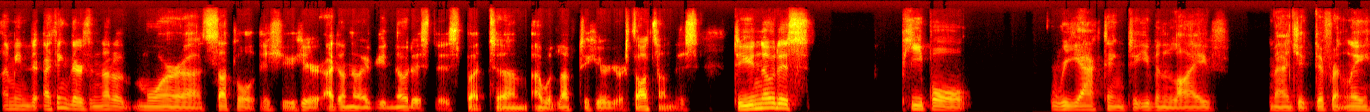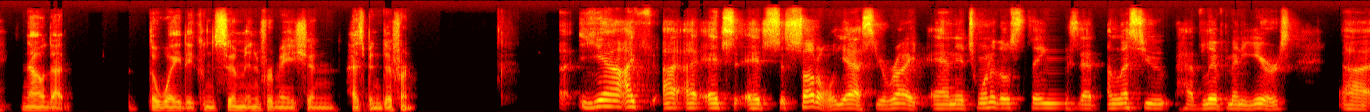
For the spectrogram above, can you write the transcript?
I mean, I think there's another more uh, subtle issue here. I don't know if you noticed this, but um, I would love to hear your thoughts on this. Do you notice people reacting to even live magic differently now that the way they consume information has been different? Uh, yeah, I, I, it's it's subtle. Yes, you're right, and it's one of those things that unless you have lived many years, uh,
